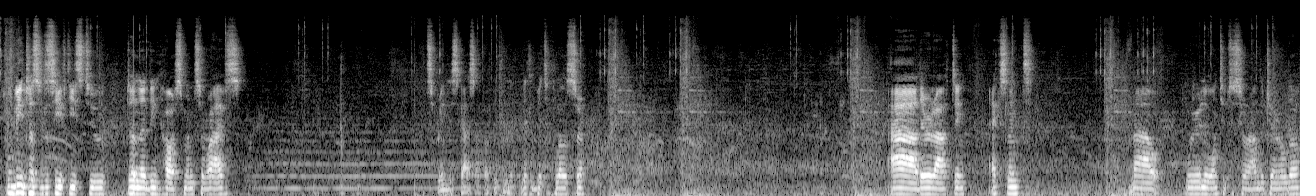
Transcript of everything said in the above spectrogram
It will be interesting to see if these two Dunlending horsemen survives. Bring these guys up a bit, little bit closer. Ah, they're routing. Excellent. Now, we really want you to surround the general though.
